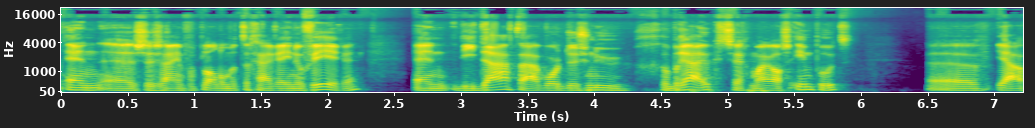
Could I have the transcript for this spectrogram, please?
En ze zijn van plan om het te gaan renoveren. En die data wordt dus nu gebruikt, zeg maar, als input. ja,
